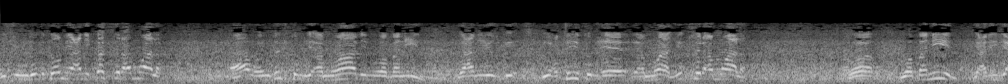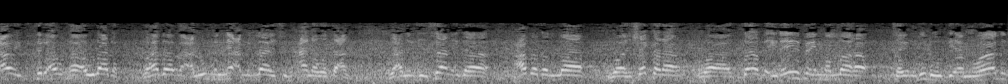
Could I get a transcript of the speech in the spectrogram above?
إيش يمددكم؟ يعني يكسر اموالكم ها؟ ويمددكم باموال وبنين. يعني يعطيكم إيه؟ أموال. يكثر اموالكم وبنين. يعني يكثر أولادك. وهذا معلوم من نعم الله سبحانه وتعالى. يعني الإنسان إذا عبد الله وشكر وتاب إليه فإن الله سيمدده بأموال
